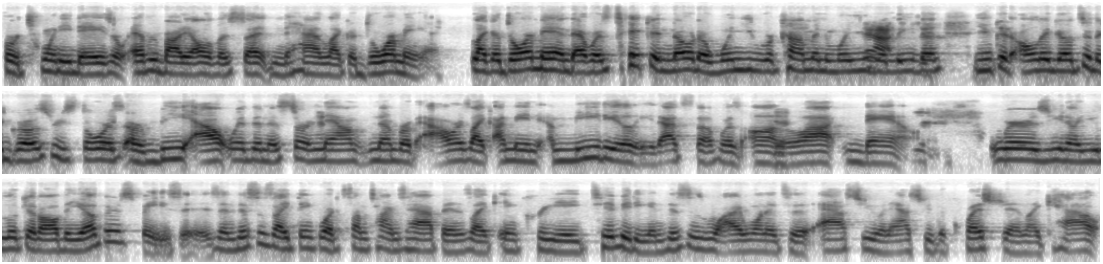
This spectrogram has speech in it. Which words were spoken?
for 20 days or everybody all of a sudden had like a doorman like a doorman that was taking note of when you were coming and when you yeah, were leaving. You could only go to the grocery stores or be out within a certain now, number of hours. Like, I mean, immediately that stuff was on yeah. lockdown. Yeah. Whereas, you know, you look at all the other spaces, and this is, I think, what sometimes happens like in creativity. And this is why I wanted to ask you and ask you the question like, how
